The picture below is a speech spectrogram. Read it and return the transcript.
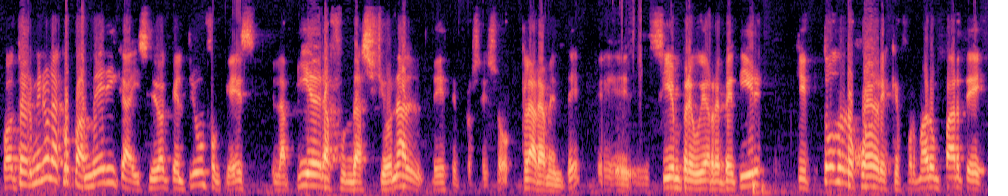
cuando terminó la Copa América y se dio aquel triunfo, que es la piedra fundacional de este proceso, claramente, eh, siempre voy a repetir que todos los jugadores que formaron parte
